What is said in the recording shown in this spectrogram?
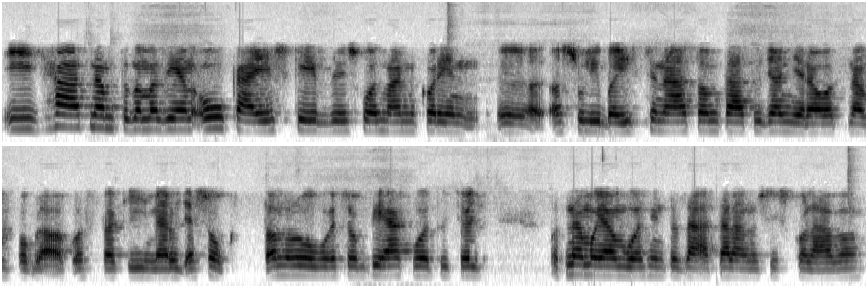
így hát nem tudom, az ilyen OK és képzés volt már, mikor én a suliba is csináltam, tehát úgy annyira ott nem foglalkoztak így, mert ugye sok tanuló volt, sok diák volt, úgyhogy ott nem olyan volt, mint az általános iskolában.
